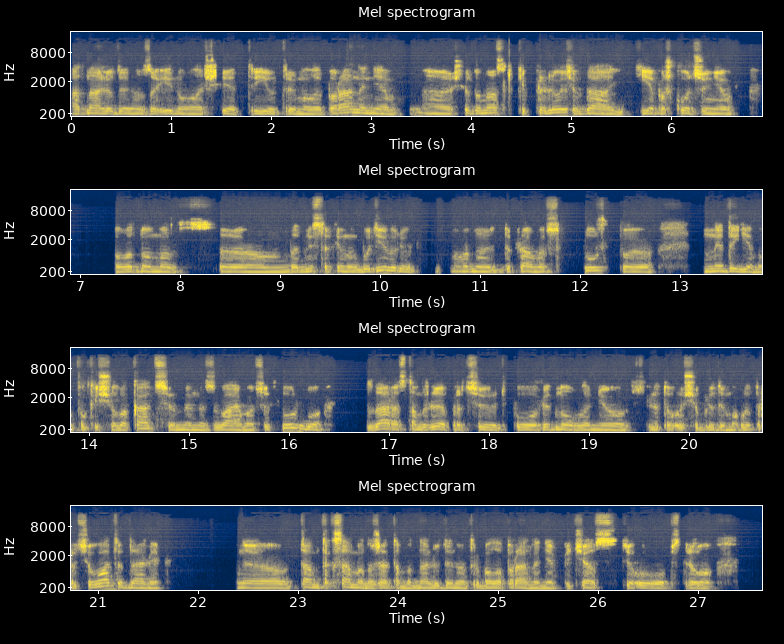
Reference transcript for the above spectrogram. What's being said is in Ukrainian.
одна людина загинула, ще три отримали поранення. Е, щодо наслідків прильотів, да, є пошкодження в одному з е, адміністративних будівель, в одної з державних служб. Е, Не даємо поки що локацію, не називаємо цю службу. Зараз там вже працюють по відновленню для того, щоб люди могли працювати далі. Е, Там так само, на жаль, там одна людина отримала поранення під час цього обстрілу.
